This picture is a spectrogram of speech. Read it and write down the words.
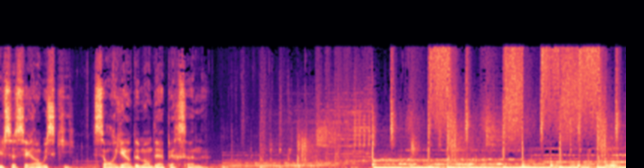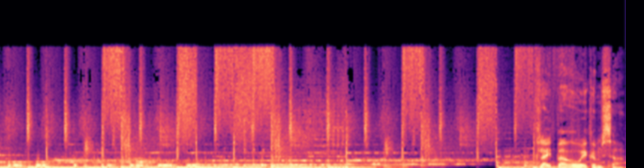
Il se sert un whisky, sans rien demander à personne. Clyde Barrow est comme ça.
